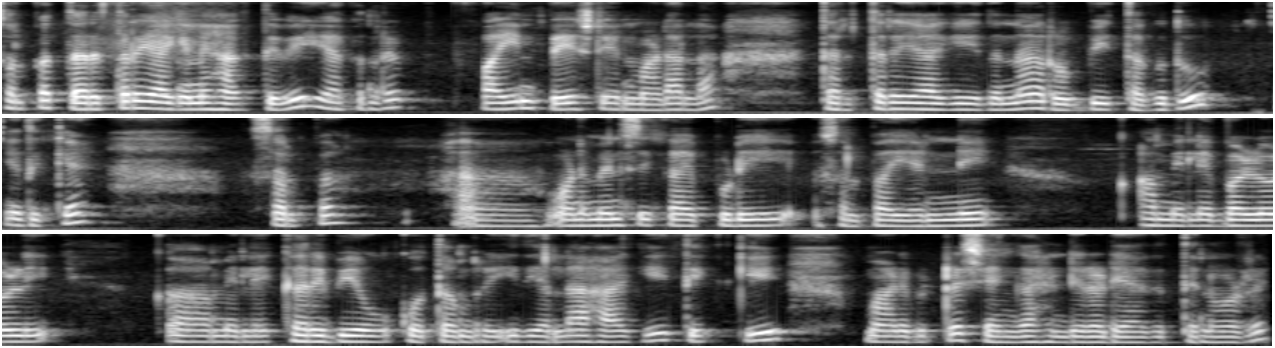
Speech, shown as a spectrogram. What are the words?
ಸ್ವಲ್ಪ ತರಿತರಿಯಾಗಿಯೇ ಹಾಕ್ತೀವಿ. ಯಾಕಂದರೆ ಫೈನ್ ಪೇಸ್ಟ್ ಏನು ಮಾಡಲ್ಲ. ತರತರಿಯಾಗಿ ಇದನ್ನು ರುಬ್ಬಿ ತೆಗೆದು ಇದಕ್ಕೆ ಸ್ವಲ್ಪ ಒಣಮೆಣ್ಸಿನ್ಕಾಯಿ ಪುಡಿ, ಸ್ವಲ್ಪ ಎಣ್ಣೆ, ಆಮೇಲೆ ಬೆಳ್ಳುಳ್ಳಿ, ಆಮೇಲೆ ಕರಿಬೇವು, ಕೊತ್ತಂಬರಿ ಇದೆಲ್ಲ ಹಾಕಿ ತಿಕ್ಕಿ ಮಾಡಿಬಿಟ್ರೆ ಶೇಂಗಾ ಹಿಂಡಿ ರೆಡಿ ಆಗುತ್ತೆ ನೋಡಿರಿ.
